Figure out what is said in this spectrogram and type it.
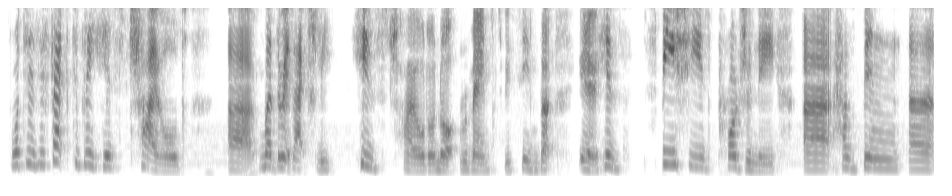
what is effectively his child, uh, whether it's actually his child or not remains to be seen, but, you know, his species progeny uh, has been, uh,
